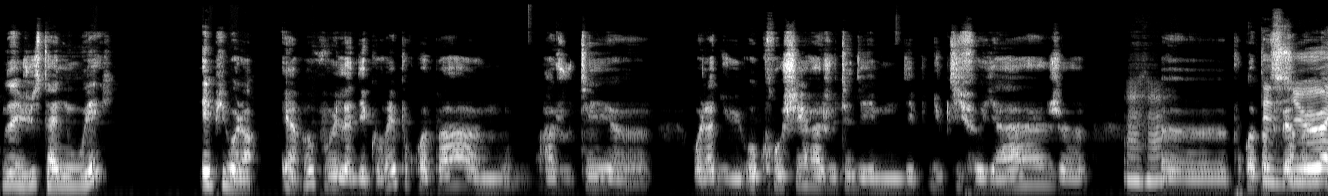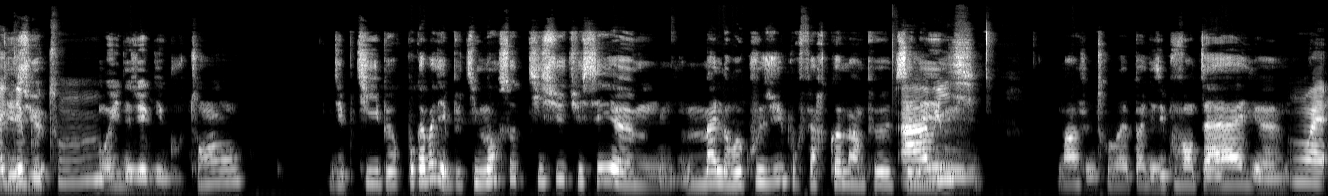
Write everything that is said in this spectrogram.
Vous avez juste à nouer. Et puis voilà. Et après, vous pouvez la décorer. Pourquoi pas euh, rajouter, euh, voilà, du au crochet, rajouter des, des- du petit feuillage. euh, Mhm. euh, pourquoi pas des faire yeux avec des, yeux. boutons. Oui, des yeux avec des boutons. Des petits, pourquoi pas des petits morceaux de tissu, tu sais, euh, mal recousus pour faire comme un peu, Ah les- oui. Non, je ne trouverais pas les épouvantails. euh, Ouais,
